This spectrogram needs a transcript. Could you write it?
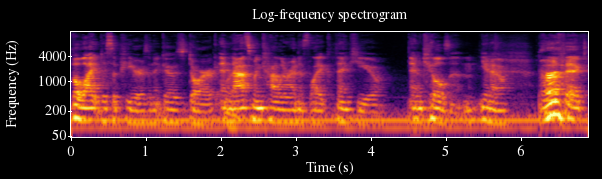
the light disappears and it goes dark, and Right. that's when Kylo Ren is like, "Thank you," and kills him. You know, Uh. perfect,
